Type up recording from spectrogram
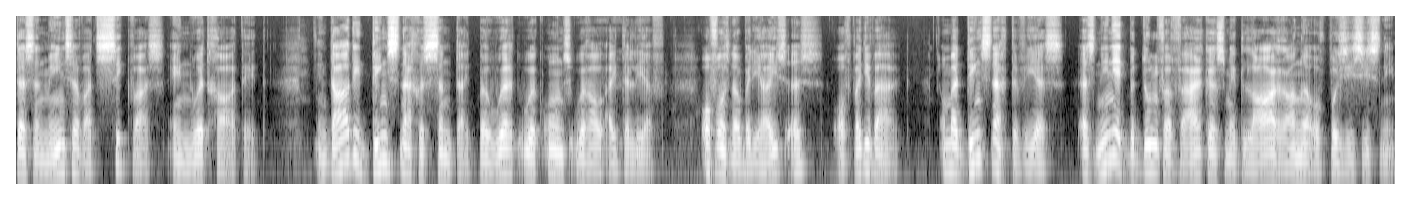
tussen mense wat siek was en nood gehad het. En daardie diensneggesindheid behoort ook ons oral uit te leef, of ons nou by die huis is of by die werk. Om 'n diensneg te wees is nie net bedoel vir werkers met lae range of posisies nie.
